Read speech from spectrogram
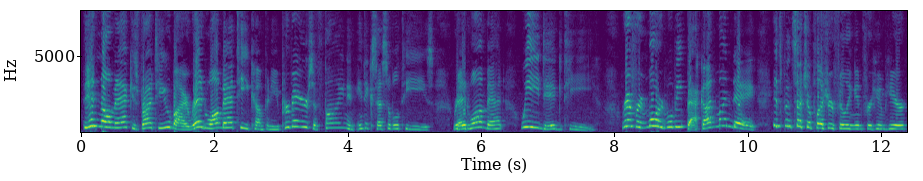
The Hidden Almanac is brought to you by Red Wombat Tea Company, purveyors of fine and inaccessible teas. Red Wombat, we dig tea. Reverend Mord will be back on Monday. It's been such a pleasure filling in for him here.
